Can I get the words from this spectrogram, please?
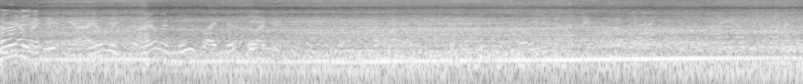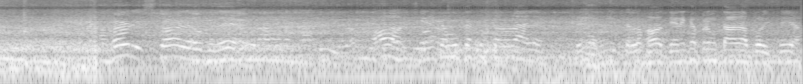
heard it. hit me. I only I only moved like this so I could. I heard it started over there. Oh, tienes que buscar tus celulares. Oh, tienes que preguntar a la policía.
